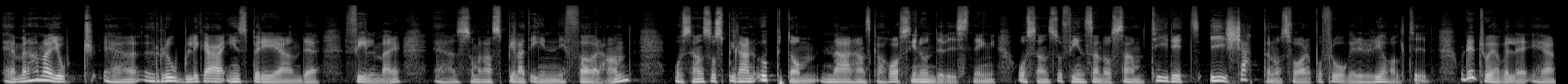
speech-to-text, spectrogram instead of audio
Eh, men han har gjort eh, roliga, inspirerande filmer eh, som han har spelat in i förhand och sen så spelar han upp dem när han ska ha sin undervisning och sen så finns han då samtidigt i chatten och svarar på frågor i realtid. Och det tror jag väl är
